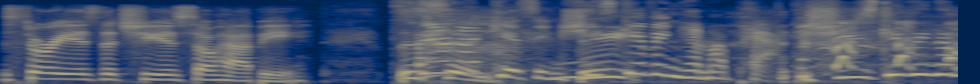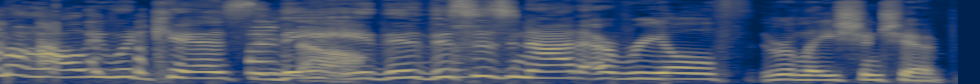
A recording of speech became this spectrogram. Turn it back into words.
The story is that she is so happy. They're Listen, not kissing. She's they- giving him a peck. She's giving him a Hollywood kiss. They, they- this is not a real relationship.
